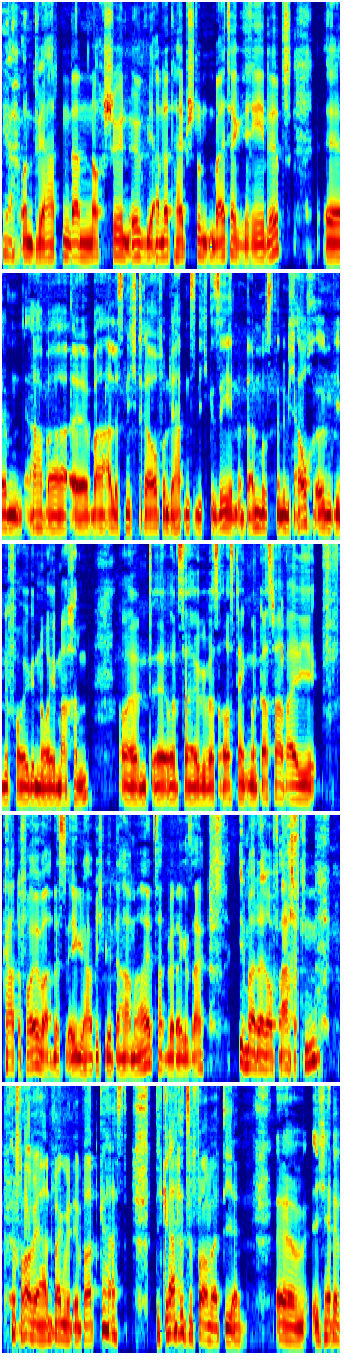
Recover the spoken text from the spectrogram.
Ja. Und wir hatten dann noch schön irgendwie anderthalb Stunden weitergeredet, ähm, aber äh, war alles nicht drauf und wir hatten es nicht gesehen. Und dann mussten wir nämlich auch irgendwie eine Folge neu machen und äh, uns da irgendwie was ausdenken. Und das war, weil die Karte voll war. Deswegen habe ich mir damals, hatten wir da gesagt, immer darauf achten, bevor wir anfangen mit dem Podcast, die Karte zu formatieren. Ähm, ich hätte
